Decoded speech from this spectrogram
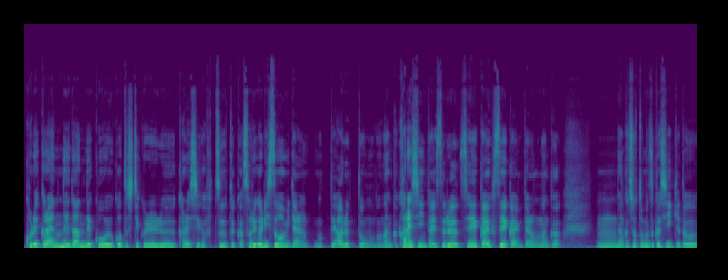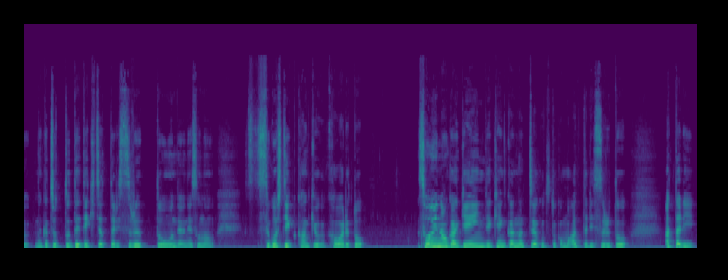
これくらいの値段でこういうことしてくれる彼氏が普通というかそれが理想みたいなのってあると思うの。なんか彼氏に対する正解不正解みたいなのもなんかうんなんかちょっと難しいけどなんかちょっと出てきちゃったりすると思うんだよね。その過ごしていく環境が変わると。そういうのが原因で喧嘩になっちゃうこととかもあったりするとあったり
